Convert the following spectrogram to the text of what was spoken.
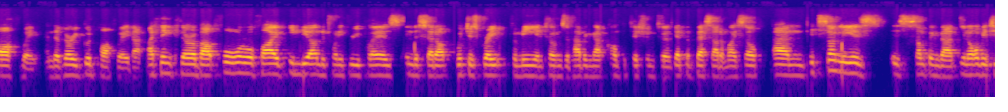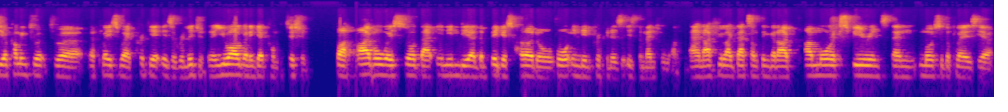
pathway and a very good pathway that I think there are about four or five India under 23 players in the setup, which is great for me in terms of having that competition to get the best out of myself. And it certainly is is something that you know obviously you're coming to a, to a, a place where cricket is a religion you, know, you are going to get competition but I've always thought that in India, the biggest hurdle for Indian cricketers is the mental one. And I feel like that's something that I've, I'm more experienced than most of the players here.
